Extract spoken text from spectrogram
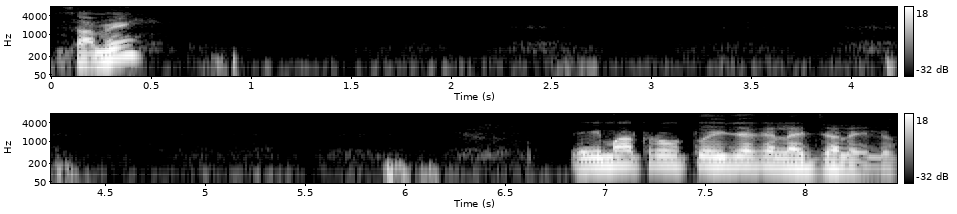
স্বামী? এই মাত্র তো এই জায়গায় লাইট জ্বালাইলো।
